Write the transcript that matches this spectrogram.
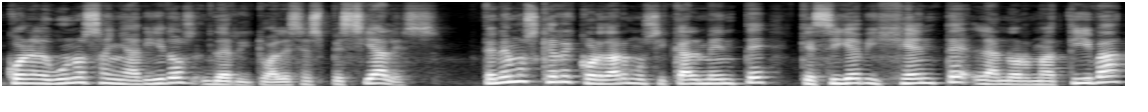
con algunos añadidos de rituales especiales. Tenemos que recordar musicalmente que sigue vigente la normativa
